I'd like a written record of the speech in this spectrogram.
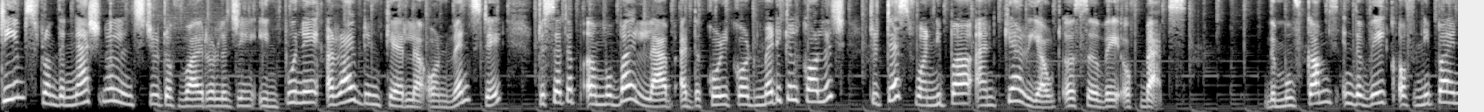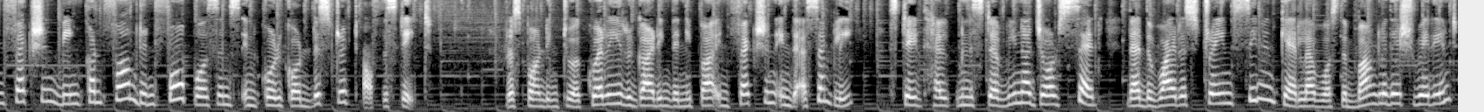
Teams from the National Institute of Virology in Pune arrived in Kerala on Wednesday to set up a mobile lab at the Kozhikode Medical College to test for Nipah and carry out a survey of bats. The move comes in the wake of Nipah infection being confirmed in four persons in Kozhikode district of the state. Responding to a query regarding the Nipah infection in the assembly, State Health Minister Veena George said that the virus strain seen in Kerala was the Bangladesh variant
